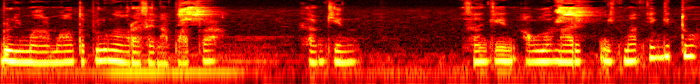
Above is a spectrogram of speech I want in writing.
beli mahal-mahal tapi lu nggak ngerasain apa-apa. Saking saking Allah narik nikmatnya gitu.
